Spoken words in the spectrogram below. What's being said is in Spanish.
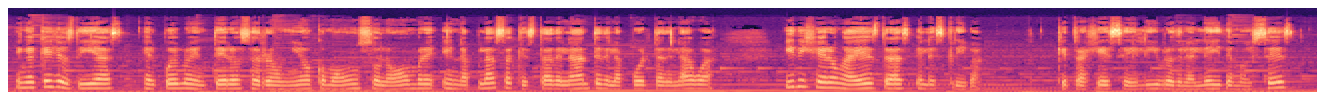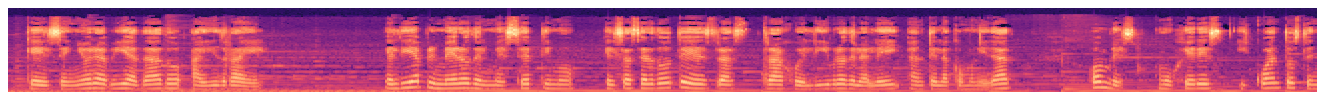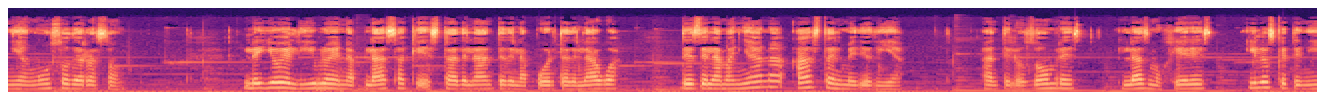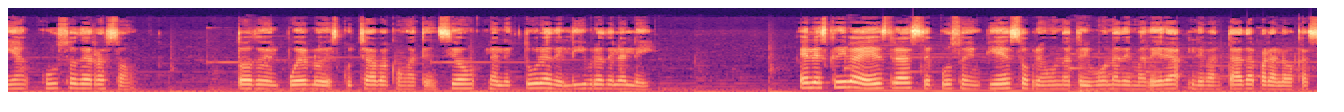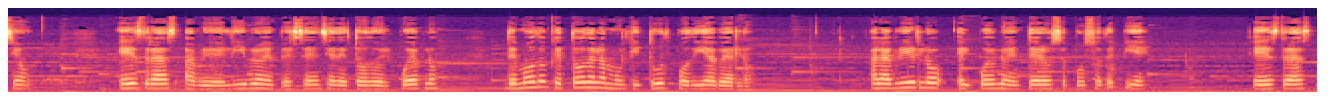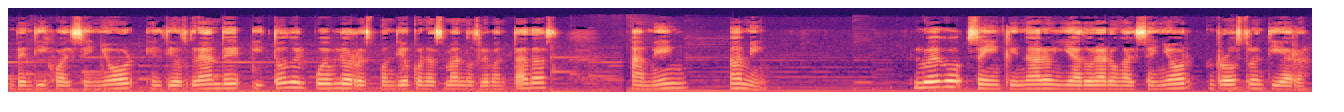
En aquellos días el pueblo entero se reunió como un solo hombre en la plaza que está delante de la puerta del agua y dijeron a Esdras el escriba que trajese el libro de la ley de Moisés que el Señor había dado a Israel. El día primero del mes séptimo, el sacerdote Esdras trajo el libro de la ley ante la comunidad, hombres, mujeres y cuantos tenían uso de razón. Leyó el libro en la plaza que está delante de la puerta del agua, desde la mañana hasta el mediodía, ante los hombres, las mujeres y los que tenían uso de razón. Todo el pueblo escuchaba con atención la lectura del libro de la ley. El escriba Esdras se puso en pie sobre una tribuna de madera levantada para la ocasión. Esdras abrió el libro en presencia de todo el pueblo, de modo que toda la multitud podía verlo. Al abrirlo, el pueblo entero se puso de pie. Esdras bendijo al Señor, el Dios grande, y todo el pueblo respondió con las manos levantadas, Amén, amén. Luego se inclinaron y adoraron al Señor rostro en tierra.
